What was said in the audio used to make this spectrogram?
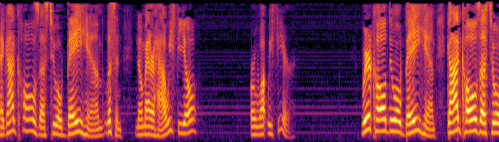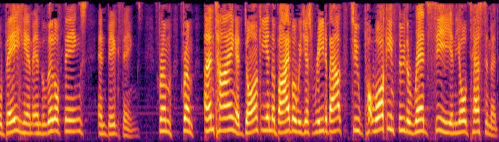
That God calls us to obey Him, listen, no matter how we feel or what we fear. We're called to obey Him. God calls us to obey Him in the little things and big things from, from untying a donkey in the Bible we just read about to walking through the Red Sea in the Old Testament.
